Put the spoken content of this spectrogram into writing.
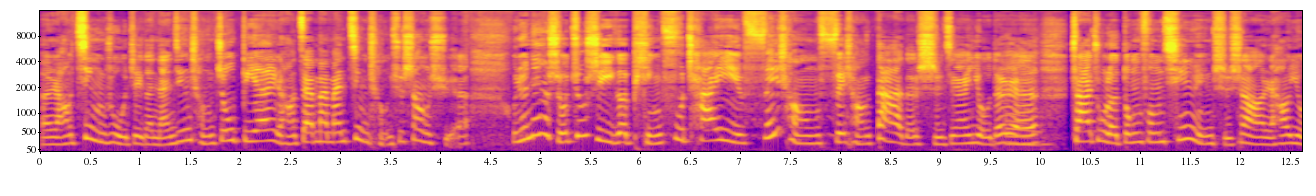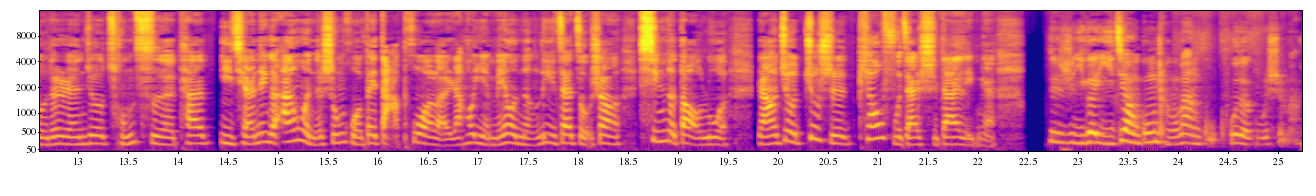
呃，然后进入这个南京城周边，然后再慢慢进城去上学。我觉得那个时候就是一个贫富差异非常非常大的时间，有的人抓住了东。东风青云直上，然后有的人就从此他以前那个安稳的生活被打破了，然后也没有能力再走上新的道路，然后就就是漂浮在时代里面。这是一个一将功成万骨枯的故事嘛？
